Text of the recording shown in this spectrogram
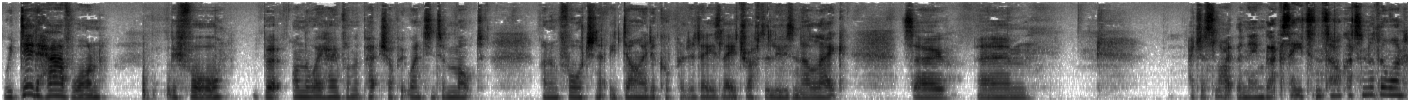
We did have one before, but on the way home from the pet shop it went into molt and unfortunately died a couple of days later after losing a leg. So um, I just like the name Black Satan, so I got another one.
